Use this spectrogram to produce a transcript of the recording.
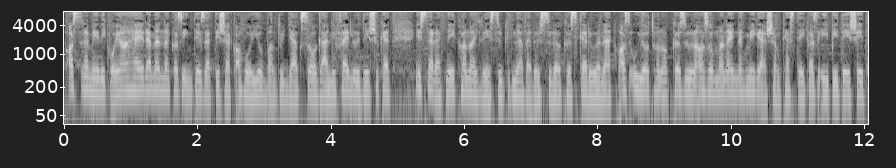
Azt remélik olyan helyre mennek az intézetisek, ahol jobban tudják szolgálni fejlődésüket, és szeretnék, ha nagy részük nevelőszülőkhöz kerülne. Az új otthonok közül azonban egynek még el sem kezdték az építését,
